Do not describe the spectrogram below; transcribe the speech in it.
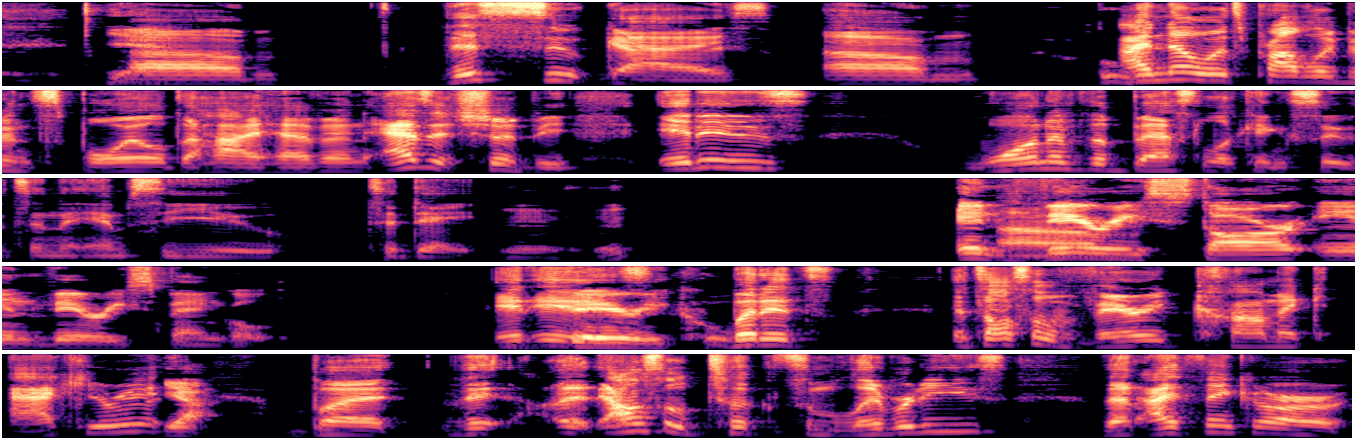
yeah. Um, this suit, guys. Um, Ooh. I know it's probably been spoiled to high heaven, as it should be. It is one of the best looking suits in the MCU to date. Mhm. And very Um, star and very spangled. It is very cool. but it's it's also very comic accurate. Yeah. But they, it also took some liberties that I think are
